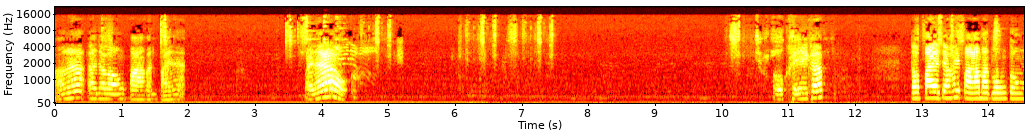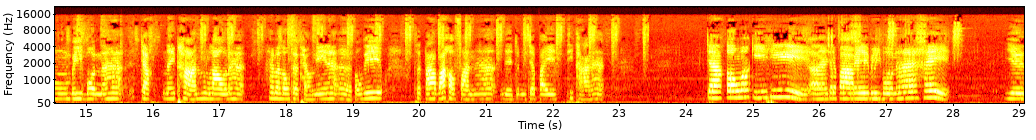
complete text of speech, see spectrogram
อานะเราจะลองปากันไปนะ ไปแล้ว โอเคครับ ต่อไปจะให้ปลามาลงตรงบีบนนะฮะ จากในฐานของเรานะฮะ ให้มาลงแถวๆนี้นะ เออ ตรงที่สตาร์บัคเขาฟันนะฮะ เดี๋ยวจะจะไปที่ฐานนะฮะ จากตรงเมื่อกี้ที่อะไรจะปลาไปบีบนนะฮะ ให้ยืน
